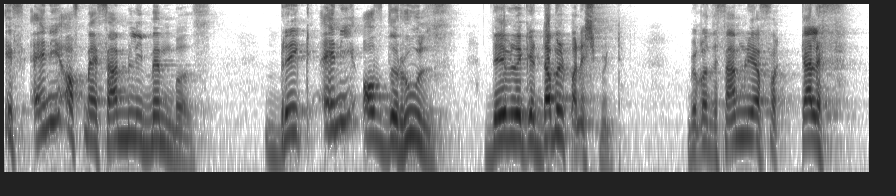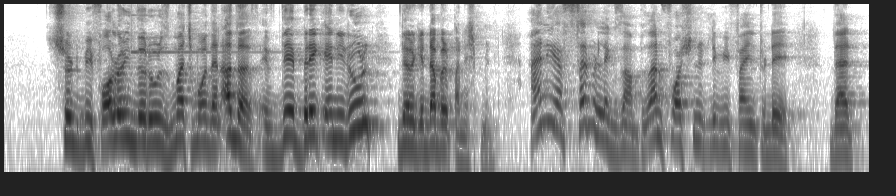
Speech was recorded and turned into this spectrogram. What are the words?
if any of my family members break any of the rules, they will get double punishment. Because the family of a caliph should be following the rules much more than others. If they break any rule, they will get double punishment. And you have several examples. Unfortunately, we find today that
